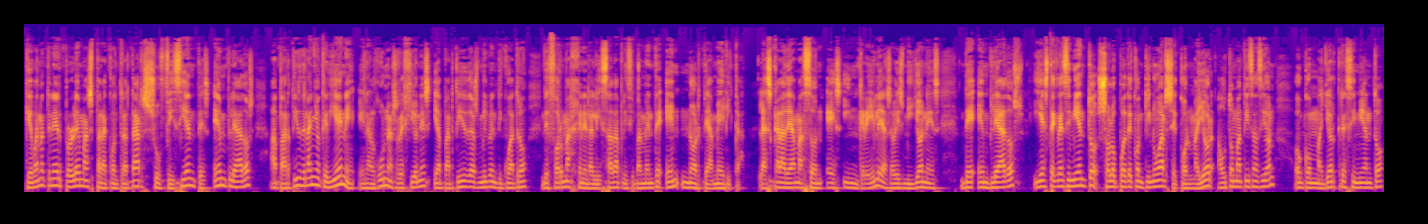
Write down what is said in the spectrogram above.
que van a tener problemas para contratar suficientes empleados a partir del año que viene en algunas regiones y a partir de 2024 de forma generalizada principalmente en Norteamérica. La escala de Amazon es increíble, ya sabéis, millones de empleados y este crecimiento solo puede continuarse con mayor automatización o con mayor crecimiento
